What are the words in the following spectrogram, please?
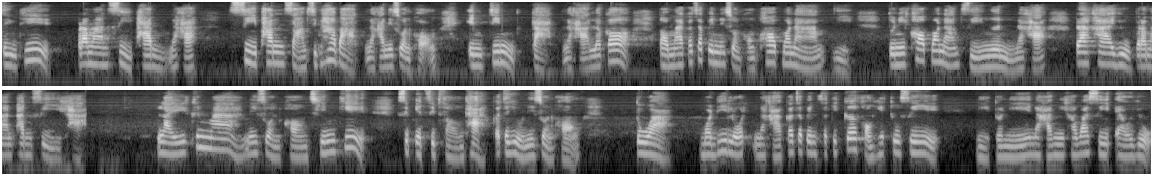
จะอยู่ที่ประมาณ 4,000นะคะ 4,035 บาทนะคะ ในส่วนของ Engine Guard นะคะ แล้วก็ต่อมาก็จะเป็นในส่วนของครอบหม้อน้ำนี่ ตัวนี้ครอบหม้อน้ำสีเงินนะคะ ราคาอยู่ประมาณพันสี่ค่ะ ไหลขึ้นมาในส่วนของชิ้นที่ 11 12 ค่ะ ก็จะอยู่ในส่วนของตัวบอดี้รถนะคะ ก็จะเป็นสติกเกอร์ของ H2C นี่ตัวนี้นะคะ มีคำว่า CL อยู่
